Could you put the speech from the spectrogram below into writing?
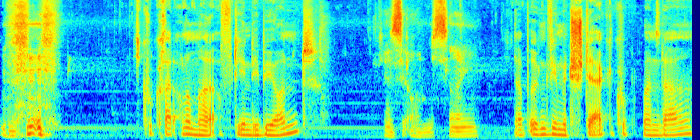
ich gucke gerade auch noch mal auf D&D Beyond. Kann ich auch nicht sagen. Ich glaube, irgendwie mit Stärke guckt man da.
